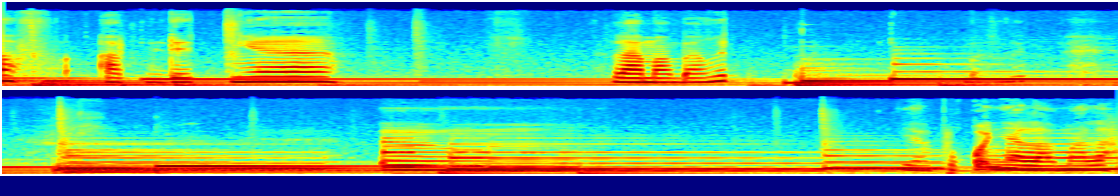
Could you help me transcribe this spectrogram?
Maaf, update-nya lama banget. Pokoknya lama lah.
